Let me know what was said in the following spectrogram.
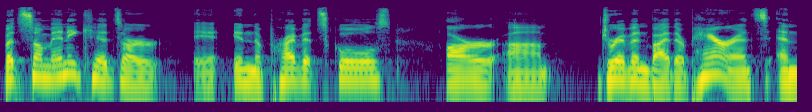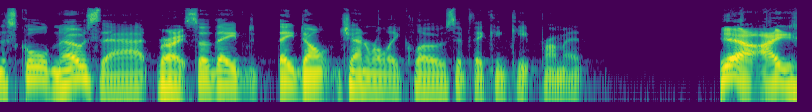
But so many kids are in the private schools are um, driven by their parents, and the school knows that. Right. So they they don't generally close if they can keep from it. Yeah, I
